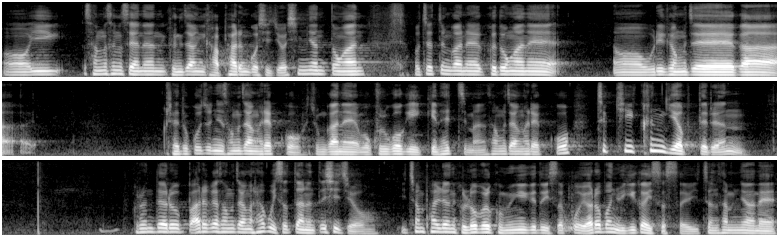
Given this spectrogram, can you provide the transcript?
어, 이 상승세는 굉장히 가파른 것이죠. 10년 동안 어쨌든 간에 그 동안에 어, 우리 경제가 그래도 꾸준히 성장을 했고 중간에 뭐 굴곡이 있긴 했지만 성장을 했고 특히 큰 기업들은 그런 대로 빠르게 성장을 하고 있었다는 뜻이죠. 2008년 글로벌 금융위기도 있었고 여러 번 위기가 있었어요. 2003년에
